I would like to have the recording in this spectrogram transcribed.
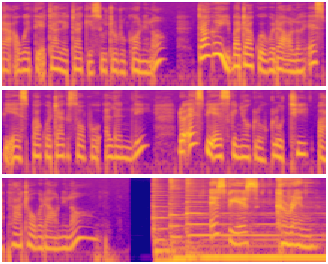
ဒအဝဲတေအတလက်တာကီဆူတရူကိုနေလောတာဂိဘတာကွေဝဒါအလ SPS ပကွက်တက်ဆော့ဖို့အလန်လီဒို SPS ကညော့ကလိုကလိုတီပါဖလာထောဝဒါအောင်နေလော SBS Karen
